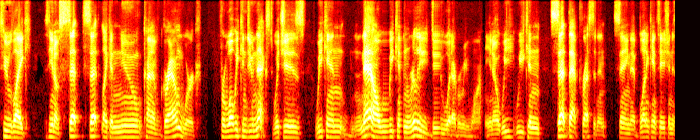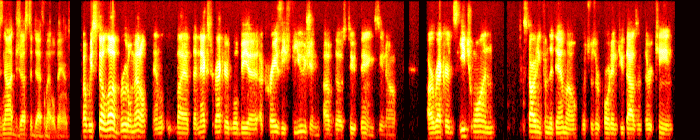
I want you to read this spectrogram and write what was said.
to like you know set set like a new kind of groundwork for what we can do next, which is we can now we can really do whatever we want. You know, we we can set that precedent saying that Blood Incantation is not just a death metal band. But we still love brutal metal, and the next record will be a, a crazy fusion of those two things. You know, our records, each one, starting from the demo, which was recorded in 2013,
